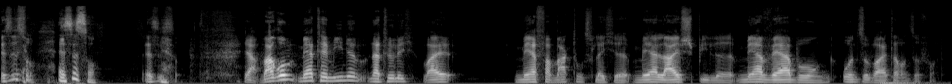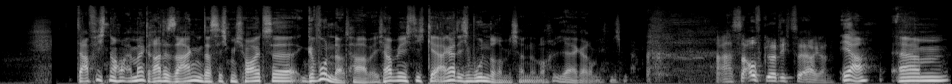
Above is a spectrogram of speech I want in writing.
es ist so. Es ist so. Es ist so. Ja, warum? Mehr Termine natürlich, weil mehr Vermarktungsfläche, mehr Live-Spiele, mehr Werbung und so weiter und so fort. Darf ich noch einmal gerade sagen, dass ich mich heute gewundert habe? Ich habe mich nicht geärgert, ich wundere mich ja nur noch. Ich ärgere mich nicht mehr. Hast du aufgehört, dich zu ärgern? Ja, ähm,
